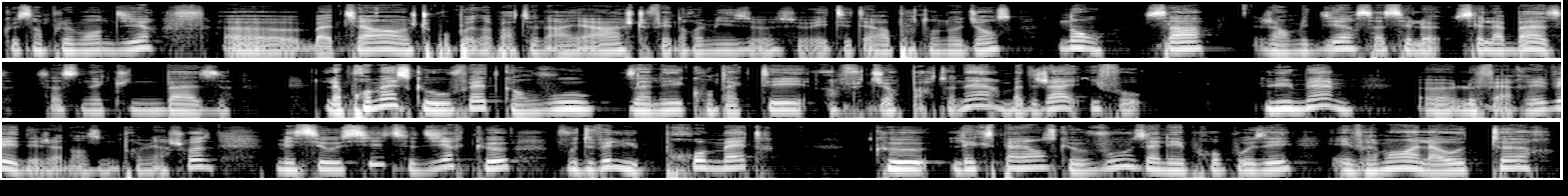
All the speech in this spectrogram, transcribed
que simplement dire, euh, bah tiens, je te propose un partenariat, je te fais une remise, euh, etc. pour ton audience. Non, ça, j'ai envie de dire, ça c'est c'est la base. Ça, ce n'est qu'une base. La promesse que vous faites quand vous allez contacter un futur partenaire, bah déjà, il faut lui-même le faire rêver déjà dans une première chose, mais c'est aussi de se dire que vous devez lui promettre que l'expérience que vous allez proposer est vraiment à la hauteur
